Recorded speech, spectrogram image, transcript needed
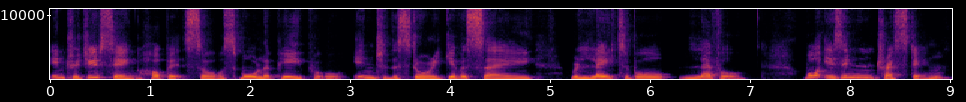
introducing hobbits or smaller people into the story give us a relatable level. What is interesting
